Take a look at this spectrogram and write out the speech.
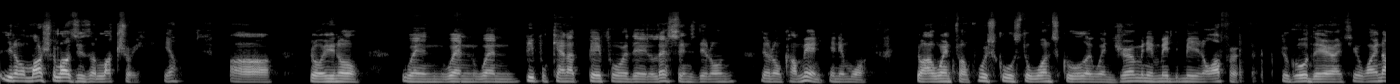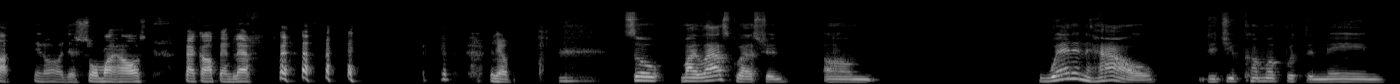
you know, martial arts is a luxury. Yeah. Uh, so you know, when when when people cannot pay for their lessons, they don't they don't come in anymore. So I went from four schools to one school. And when Germany made me an offer to go there, I said, why not? You know, I just sold my house, back up and left. yeah. So my last question, um, when and how did you come up with the name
